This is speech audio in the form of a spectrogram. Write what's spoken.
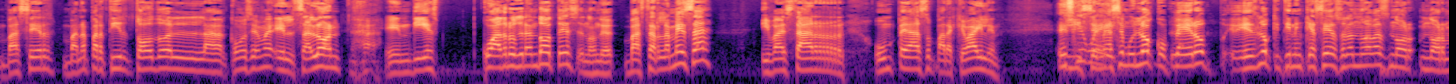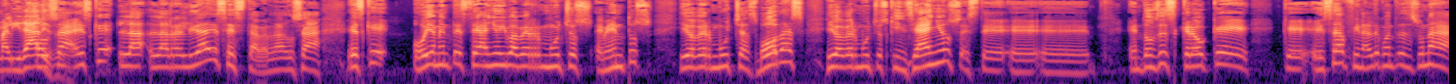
va a ser, van a partir todo el, la, ¿cómo se llama? El salón Ajá. en 10 cuadros grandotes, en donde va a estar la mesa, y va a estar un pedazo para que bailen. Es y que, se me hace muy loco, pero es lo que tienen que hacer, son las nuevas nor- normalidades. O sea, es que la, la realidad es esta, ¿verdad? O sea, es que obviamente este año iba a haber muchos eventos, iba a haber muchas bodas, iba a haber muchos 15 años, este, eh, eh, entonces creo que, que esa, a final de cuentas, es una,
